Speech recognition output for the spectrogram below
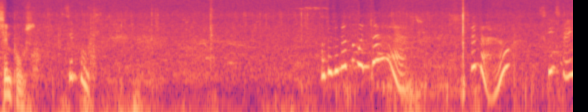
Simples. Simple. Oh, there's another one there. Hello. Excuse me.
